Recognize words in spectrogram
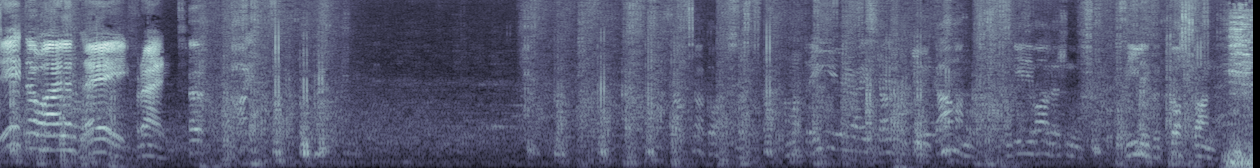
Sit a while and play, friend. Safna Иванову и Иванушну, силе Господь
